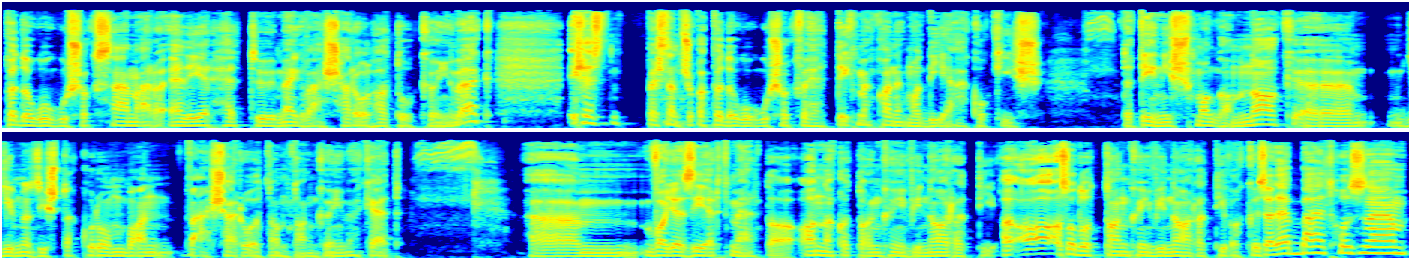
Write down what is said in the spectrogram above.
pedagógusok számára elérhető, megvásárolható könyvek, és ezt persze nem csak a pedagógusok vehették meg, hanem a diákok is. Tehát én is magamnak gimnazista koromban vásároltam tankönyveket vagy azért, mert a, annak a tankönyvi narratív, az adott tankönyvi narratíva közelebb állt hozzám,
